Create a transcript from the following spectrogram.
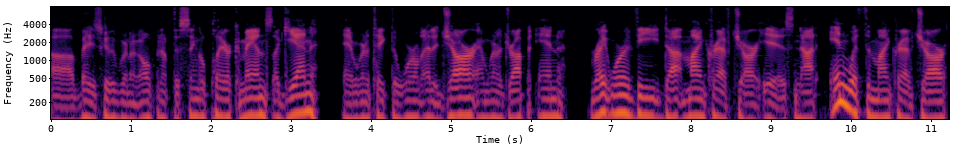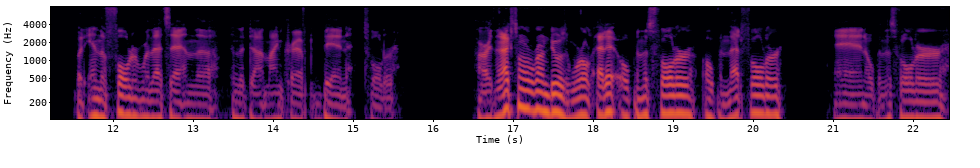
Uh, basically, we're going to open up the single player commands again, and we're going to take the world edit jar and we're going to drop it in right where the .minecraft jar is. Not in with the Minecraft jar, but in the folder where that's at in the in the .minecraft bin folder. All right, the next one we're going to do is world edit. Open this folder, open that folder, and open this folder.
